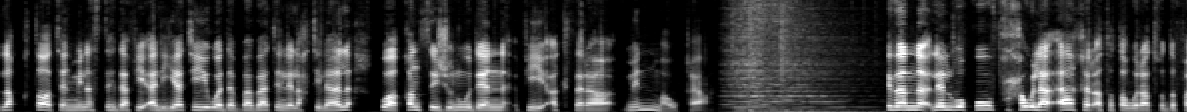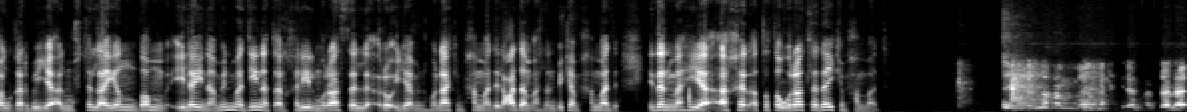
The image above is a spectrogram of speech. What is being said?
لقطات من استهداف آليات ودبابات للاحتلال وقنص جنود في أكثر من موقع. إذا للوقوف حول آخر التطورات في الضفة الغربية المحتلة ينضم إلينا من مدينة الخليل مراسل رؤية من هناك محمد العدم. أهلا بك محمد. إذا ما هي آخر التطورات لديك محمد؟ نعم الاحتلال ما زال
